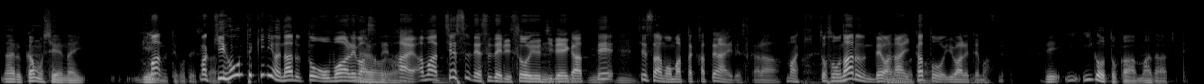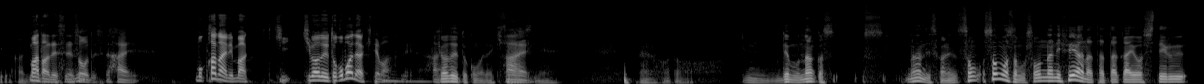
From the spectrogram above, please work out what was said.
なるかもしれないゲームってことですか、まあ、基本的にはなると思われますね。はい、あまあチェスですでにそういう事例があって、うんうんうんうん。チェスはもう全く勝てないですから、まあきっとそうなるんではないかと言われてますね。でい囲碁とかはまだっていう感じ？まだですね、そうですね、はい。もうかなりまあき際どいところまでは来てますね。はい。際どいとこまで来てるんですね、なるほど、うん、でもなんかすすなんですかね。そそもそもそんなにフェアな戦いをしてる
